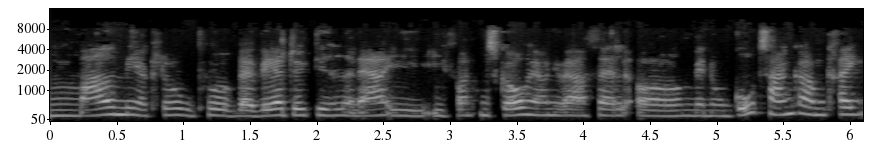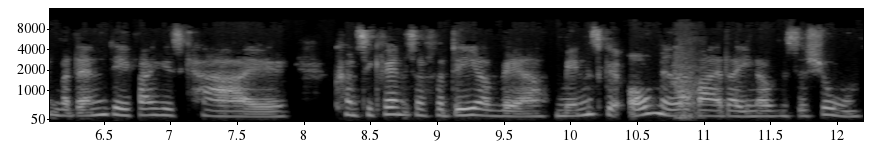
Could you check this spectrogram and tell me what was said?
meget mere klog på, hvad væredygtigheden er i, i Fonden Skovhaven i hvert fald, og med nogle gode tanker omkring, hvordan det faktisk har øh, konsekvenser for det at være menneske og medarbejder i en organisation.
